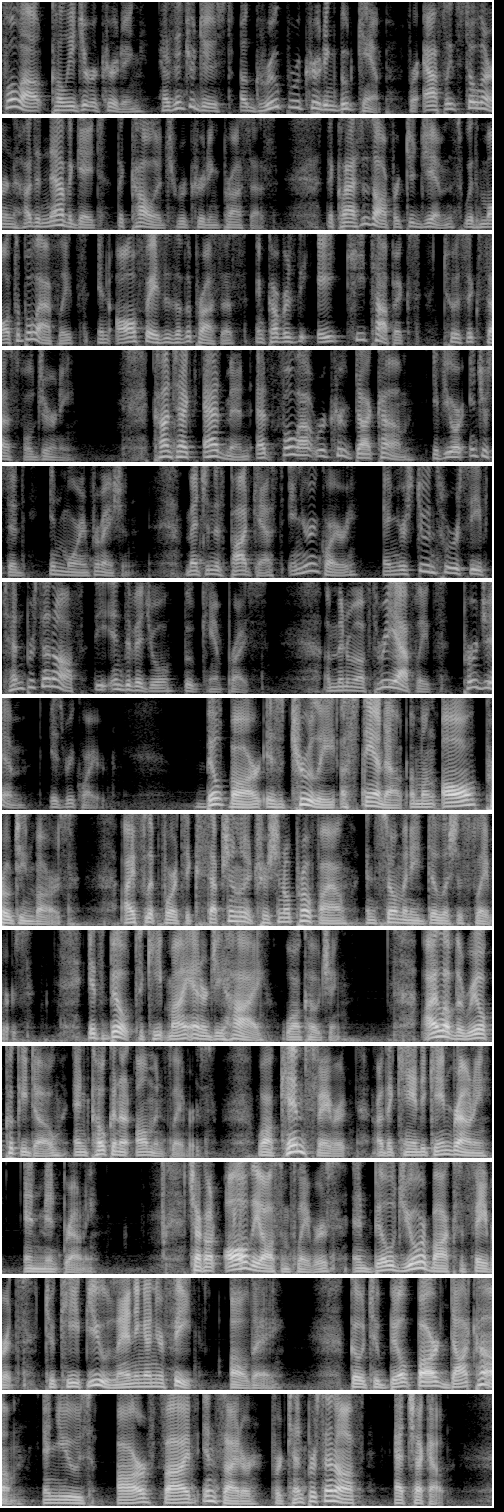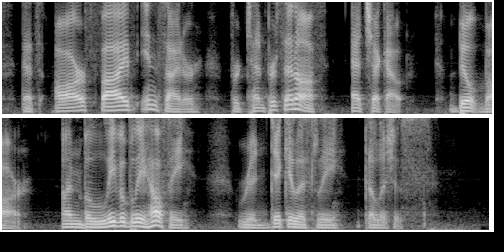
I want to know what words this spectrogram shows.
Full Out Collegiate Recruiting has introduced a group recruiting boot camp for athletes to learn how to navigate the college recruiting process. The class is offered to gyms with multiple athletes in all phases of the process and covers the eight key topics to a successful journey. Contact admin at fulloutrecruit.com if you are interested in more information. Mention this podcast in your inquiry, and your students will receive 10% off the individual boot camp price. A minimum of three athletes per gym is required. Built Bar is truly a standout among all protein bars. I flip for its exceptional nutritional profile and so many delicious flavors. It's built to keep my energy high while coaching. I love the real cookie dough and coconut almond flavors, while Kim's favorite are the candy cane brownie and mint brownie. Check out all the awesome flavors and build your box of favorites to keep you landing on your feet all day. Go to builtbar.com and use R5 Insider for 10% off at checkout. That's R5 Insider for 10% off at checkout. Built Bar. Unbelievably healthy, ridiculously delicious.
